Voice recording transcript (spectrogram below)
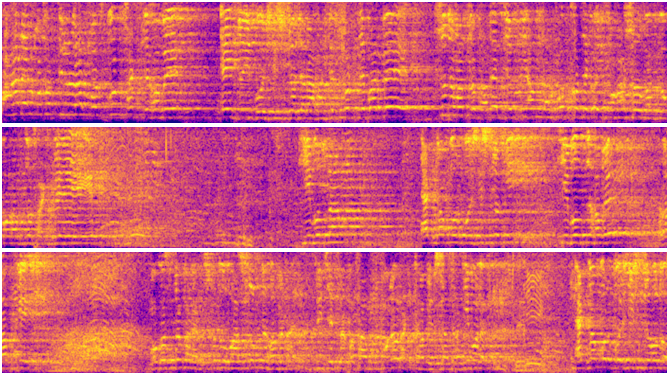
পাহাড়ের মতো মজবুত থাকতে হবে। এই দুই বৈশিষ্ট্য যারা হাসিল করতে পারবে, শুধুমাত্র তাদের থেকে ওই থাকবে। এক নম্বর বৈশিষ্ট্য কি? বলতে হবে রবকে মুখস্থ করেন শুধু ওয়াজ শুনলে হবে না দুই চারটা কথা আপনার মনেও রাখতে হবে ইনশাআল্লাহ। কি বলেন? এক নম্বর বৈশিষ্ট্য হলো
